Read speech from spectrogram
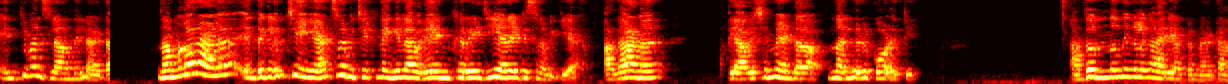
എനിക്ക് മനസ്സിലാവുന്നില്ല കേട്ടോ. നമ്മളൊരാൾ എന്തെങ്കിലും ചെയ്യാൻ ശ്രമിച്ചിട്ടുണ്ടെങ്കിൽ അവരെ എൻകറേജ് ചെയ്യാനായിട്ട് ശ്രമിക്കുക. അതാണ് അത്യാവശ്യം വേണ്ട നല്ലൊരു ക്വാളിറ്റി അതൊന്നും നിങ്ങൾ കാര്യമാക്കണ്ട കേട്ടാ.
